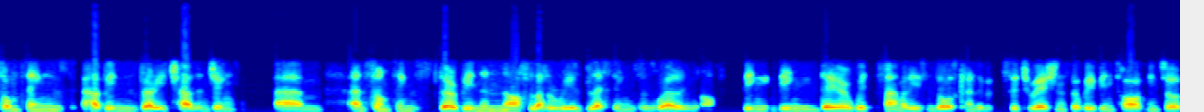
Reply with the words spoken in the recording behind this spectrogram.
some things have been very challenging. Um, and some things there have been an awful lot of real blessings as well. You know, being being there with families in those kind of situations that we've been talking to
